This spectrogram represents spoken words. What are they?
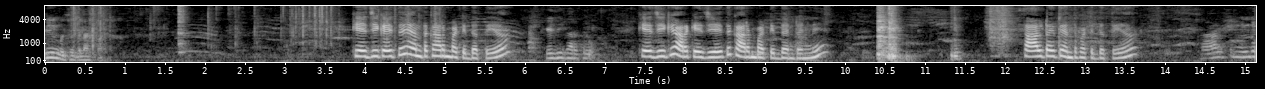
బియ్యం కొంచెం గ్లాస్ పట్టు. కేజీకి అయితే ఎంత కారం పట్టిద్ది అత్తయ్య? కేజీ కరకలు కేజీకి అర కేజీ అయితే కారం పట్టిద్ది అంటండి. సాల్ట్ అయితే ఎంత పట్టిద్ది అత్తయ్య? ముందు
